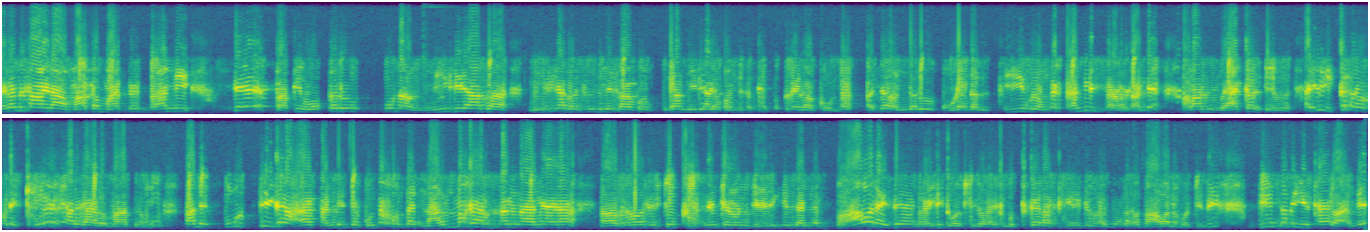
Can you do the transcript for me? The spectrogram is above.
సడన్గా ఆయన ఆ మాట మాట్లాడే దాన్ని అంటే ప్రతి ఒక్కరూ కాకుండా మీడియా మీడియా ప్రతినిధులే కాకుండా మీడియాలో పనిచేసే ప్రతి కాకుండా ప్రజలందరూ కూడా దాన్ని తీవ్రంగా ఖండించారు అంటే అలాంటి వ్యాఖ్యలు చేయలేదు అయితే ఇక్కడ ఒకటి కేసీఆర్ గారు మాత్రం దాన్ని పూర్తిగా ఖండించకుండా కొంత నర్మగర్భంగానే ఆయన వ్యవహరిస్తూ ఖండించడం జరిగిందనే భావన అయితే బయటికి వచ్చింది. వారికి ముఖ్యంగా టీడీపీ వర్గాల భావన వచ్చింది. దీంతో ఈ అంటే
